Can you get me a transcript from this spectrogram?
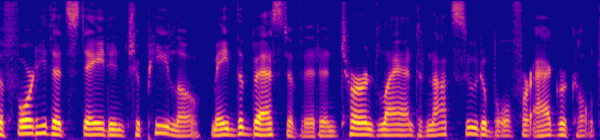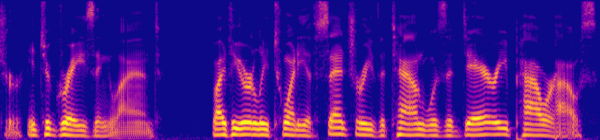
The 40 that stayed in Chipilo made the best of it and turned land not suitable for agriculture into grazing land. By the early 20th century, the town was a dairy powerhouse,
